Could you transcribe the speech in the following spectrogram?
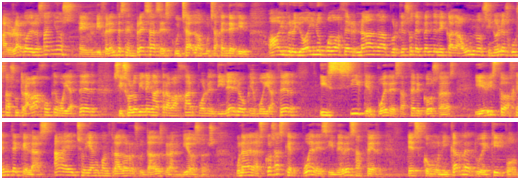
A lo largo de los años, en diferentes empresas he escuchado a mucha gente decir ¡Ay, pero yo ahí no puedo hacer nada porque eso depende de cada uno! Si no les gusta su trabajo, ¿qué voy a hacer? Si solo vienen a trabajar por el dinero, ¿qué voy a hacer? Y sí que puedes hacer cosas y he visto a gente que las ha hecho y ha encontrado resultados grandiosos. Una de las cosas que puedes y debes hacer es comunicarle a tu equipo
